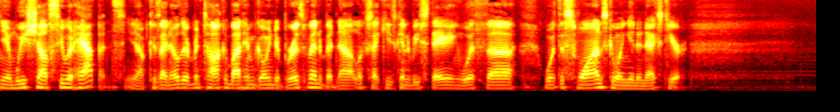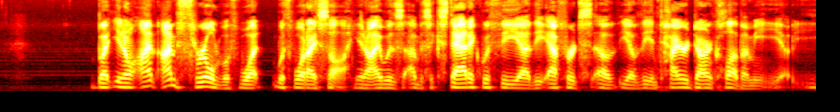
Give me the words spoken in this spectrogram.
and we shall see what happens. You know, because I know there've been talk about him going to Brisbane, but now it looks like he's going to be staying with uh, with the Swans going into next year but you know I'm I'm thrilled with what with what I saw. You know I was I was ecstatic with the uh, the efforts of you know the entire darn club. I mean you, know,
